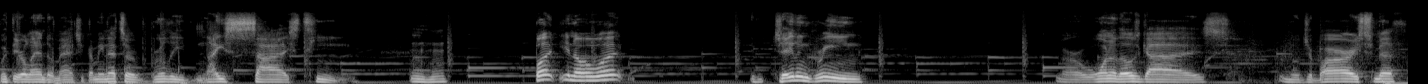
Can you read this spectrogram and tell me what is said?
with the Orlando Magic. I mean, that's a really nice sized team. Mm-hmm. But you know what? Jalen Green or one of those guys, you know, Jabari Smith,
